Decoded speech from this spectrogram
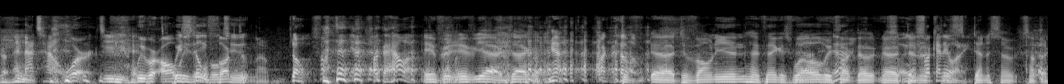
And that's how it worked. We were always we still able fucked to. them, though. No, fuck, yeah, fuck the hell 'em. If, if yeah, exactly. Yeah, fuck the hell. 'em. Uh, Devonian, I think as well. we Yeah. fucked out. So Uh, they Dennis, fuck anybody. Dennis, something.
